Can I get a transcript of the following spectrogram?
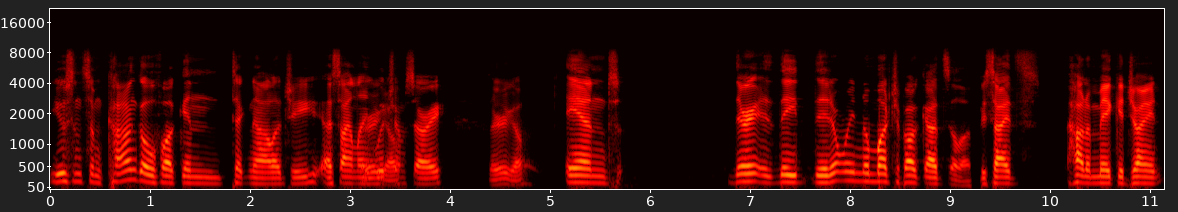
using some Congo fucking technology, uh, sign language. I'm sorry, There you go. And they they they don't really know much about Godzilla besides how to make a giant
